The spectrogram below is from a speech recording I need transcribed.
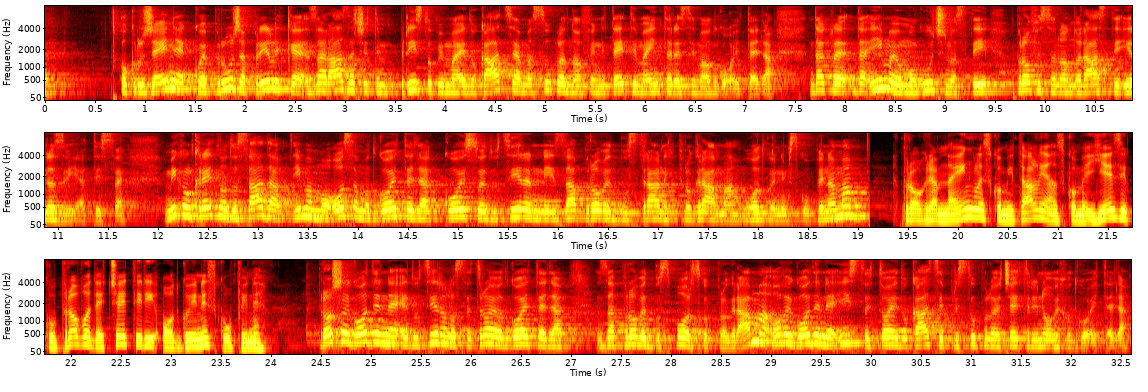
okruženje koje pruža prilike za različitim pristupima, edukacijama sukladno afinitetima i interesima odgojitelja. Dakle, da imaju mogućnosti profesionalno rasti i razvijati se. Mi konkretno do sada imamo osam odgojitelja koji su educirani za provedbu stranih programa u odgojnim skupinama. Program na engleskom i talijanskom jeziku provode četiri odgojne skupine. Prošle godine educiralo se troje odgojitelja za provedbu sportskog programa. Ove godine istoj toj edukaciji pristupilo je četiri novih odgojitelja.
